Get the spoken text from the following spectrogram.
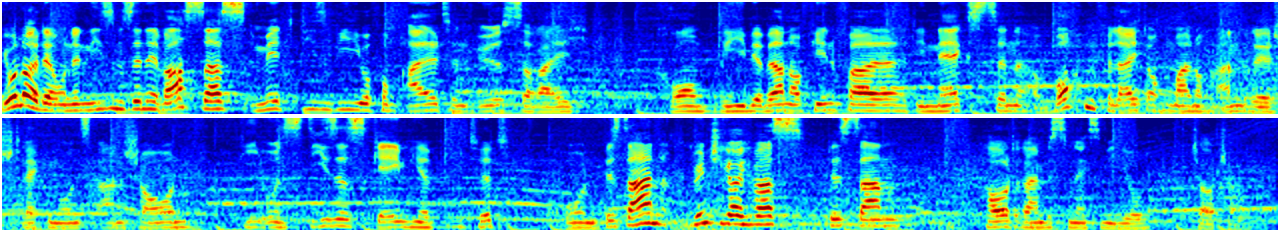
Jo, Leute, und in diesem Sinne war es das mit diesem Video vom alten Österreich Grand Prix. Wir werden auf jeden Fall die nächsten Wochen vielleicht auch mal noch andere Strecken uns anschauen, die uns dieses Game hier bietet. Und bis dahin wünsche ich euch was. Bis dann. Haut rein, bis zum nächsten Video. Ciao, ciao.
